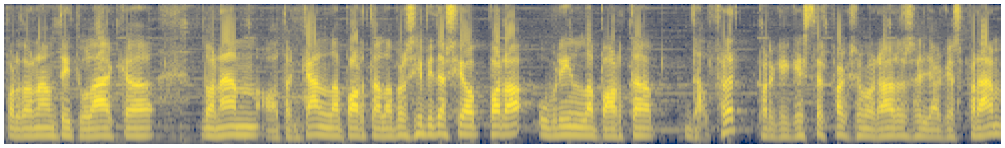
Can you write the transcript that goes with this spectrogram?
per donar un titular, que donam o tancant la porta a la precipitació, però obrint la porta del fred, perquè aquestes pròximes hores allò que esperam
